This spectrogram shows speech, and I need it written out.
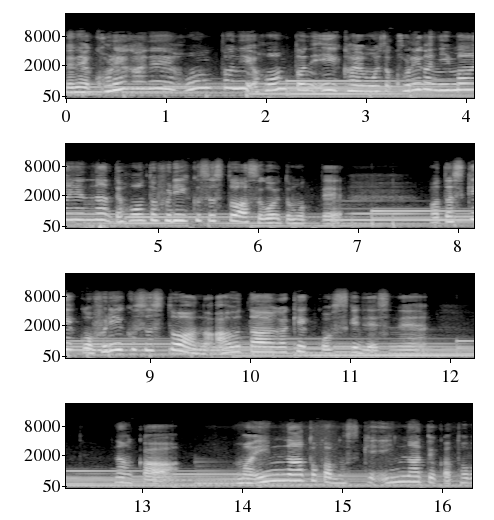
でねこれがね本当に本当にいい買い物したこれが2万円なんて本当フリークスストアすごいと思って。私結構フリークスストアのアウターが結構好きでですね。なんかまあインナーとかも好きインナーっていうかトッ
